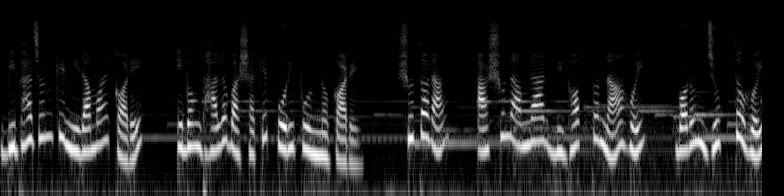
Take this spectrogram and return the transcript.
বিভাজনকে নিরাময় করে এবং ভালোবাসাকে পরিপূর্ণ করে। সুতরাং, আসুন আমরা আর বিভক্ত না হই, বরং যুক্ত হই,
